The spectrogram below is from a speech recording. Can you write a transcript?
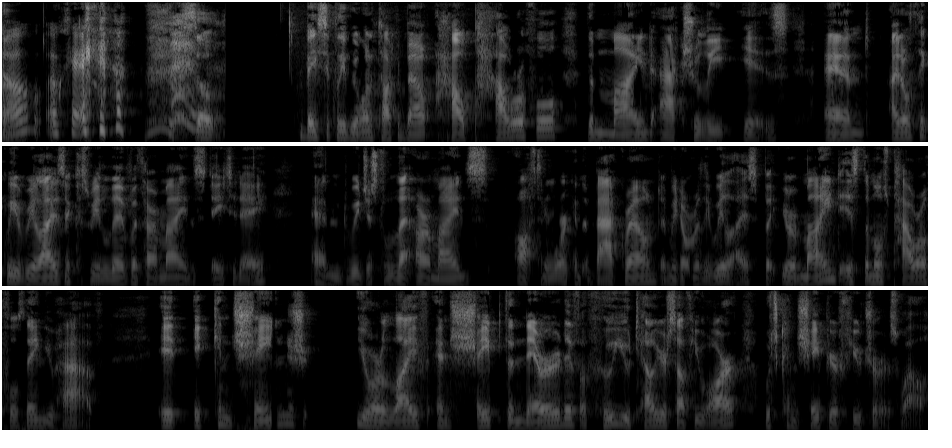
Oh, okay. so, basically, we want to talk about how powerful the mind actually is and I don't think we realize it because we live with our minds day to day and we just let our minds often work in the background and we don't really realize. But your mind is the most powerful thing you have. It it can change your life and shape the narrative of who you tell yourself you are, which can shape your future as well.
